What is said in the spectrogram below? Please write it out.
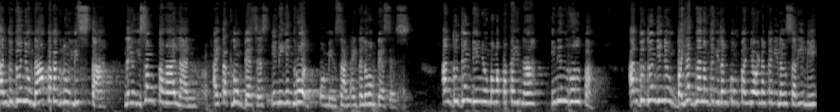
Ando doon yung napakagulong lista na yung isang pangalan ay tatlong beses ini-enroll o minsan ay dalawang beses. Ando din din yung mga patay na in-enroll pa. Ando doon din yung bayad na ng kanilang kumpanya o ng kanilang sarili,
